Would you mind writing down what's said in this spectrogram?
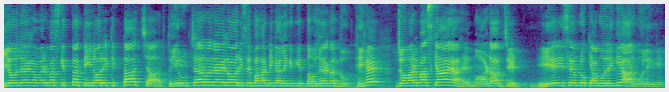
ये हो जाएगा हमारे पास कितना? तीन और एक कितना? चार। तो ये रूट चार हो जाएगा और इसे बाहर निकालेंगे तो कितना हो जाएगा? दो। ठीक है? जो हमारे पास क्या आया है? मॉड ऑफ़ जेड ये इसे हम लोग क्या बोलेंगे? आर बोलेंगे।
